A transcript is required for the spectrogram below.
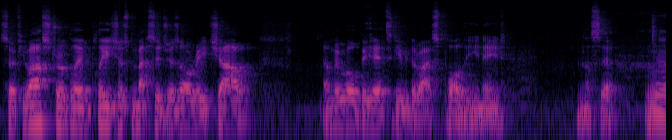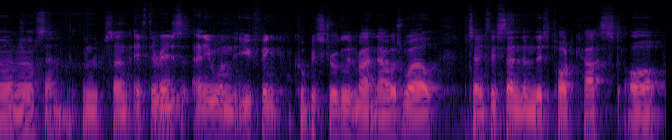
So if you are struggling, please just message us or reach out, and we will be here to give you the right support that you need. And that's it. No, no, 100%. hundred percent. If there is anyone that you think could be struggling right now as well, potentially send them this podcast or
